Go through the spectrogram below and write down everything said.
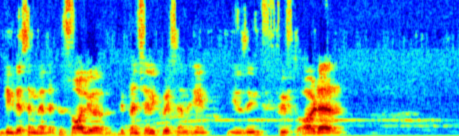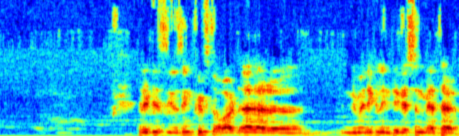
integration method to solve your differential equation in using fifth order and it is using fifth order uh, numerical integration method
